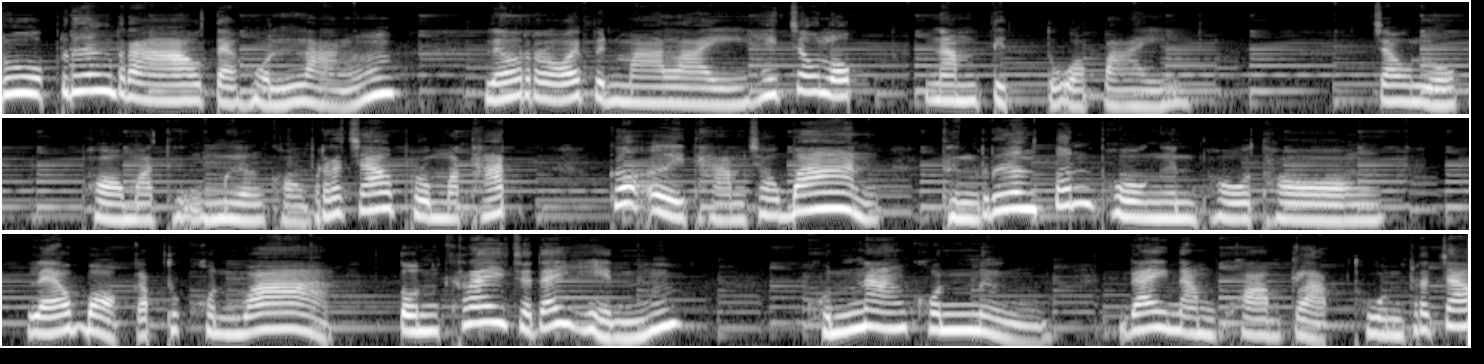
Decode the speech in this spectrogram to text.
รูปเรื่องราวแต่หนหลัง แล้วร้อยเป็นมาลัยให้เจ้าลบนำติดตัวไป เจ้าลบพอมาถึงเมืองของพระเจ้าพรหมทัตก็เอ่ยถามชาวบ้านถึงเรื่องต้นโพเงินโพทอง แล้วบอกกับทุกคนว่า ตนใครจะได้เห็น ขุนนางคนหนึ่ง ได้นำความกราบทูลพระเจ้า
